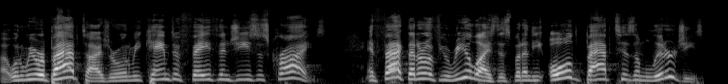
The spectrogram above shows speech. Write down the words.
uh, when we were baptized or when we came to faith in Jesus Christ. In fact, I don't know if you realize this, but in the old baptism liturgies,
